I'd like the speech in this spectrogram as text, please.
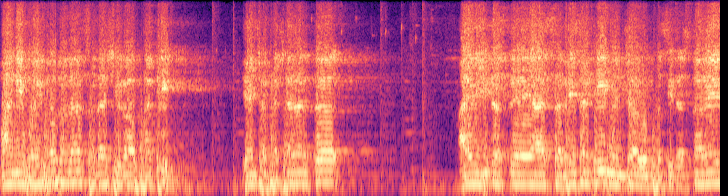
आणि वैभवदादा सदाशिवराव पाटील यांच्या प्रचारार्थ आयोजित असलेल्या या सभेसाठी मंचावर उपस्थित असणारे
